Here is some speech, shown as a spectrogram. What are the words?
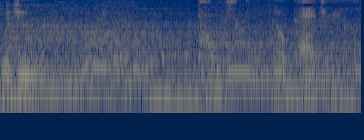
would you your address,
